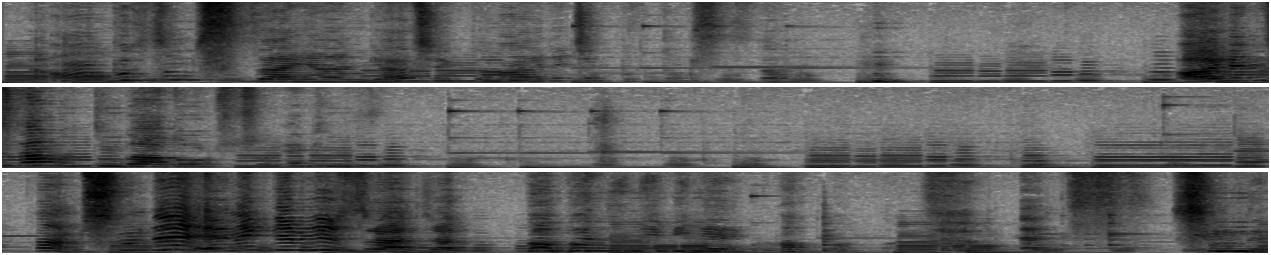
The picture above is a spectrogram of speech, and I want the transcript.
Ya ama bıktım sizden yani. Gerçekten ailecek bıktım sizden. Ailenizden bıktım daha doğrusu. Hepinizin. Tamam şimdi evine gidebiliriz rahat rahat. Babanın evine. evet. Şimdi.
